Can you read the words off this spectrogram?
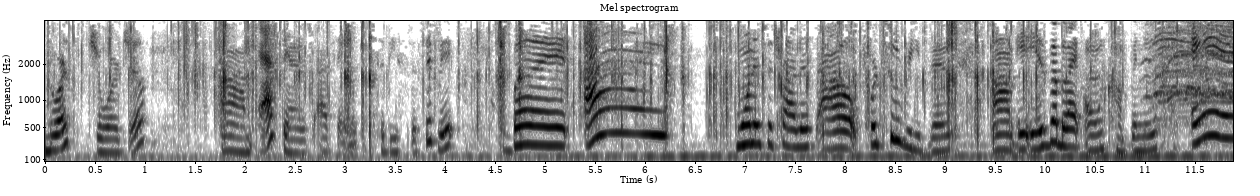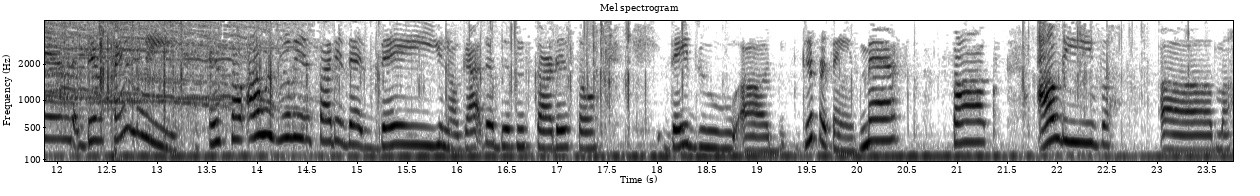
North Georgia, um, Athens, I think, to be specific. But I wanted to try this out for two reasons. Um, it is a black owned company and they're family. And so I was really excited that they, you know, got their business started. So they do uh, different things, masks, socks. I'll leave um,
